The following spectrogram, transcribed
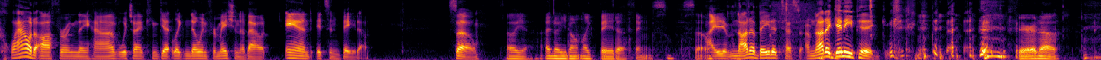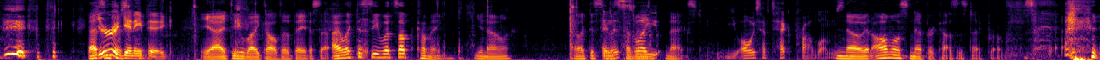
cloud offering they have, which I can get like no information about, and it's in beta. So Oh yeah, I know you don't like beta things, so I am not a beta tester. I'm not a guinea pig. fair enough. That's You're a guinea pig. Yeah, I do like all the beta stuff. I like to see what's upcoming. You know, I like to see And what's this is why coming you- next. You always have tech problems. No, it almost never causes tech problems,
